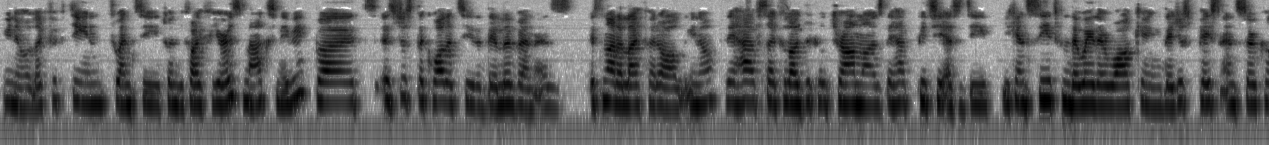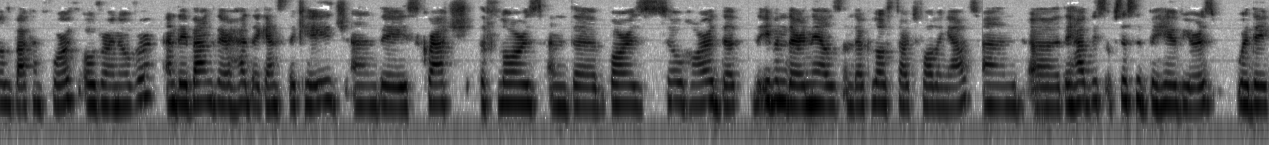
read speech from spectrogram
you know, like 15, 20, 25 years max maybe. But it's just the quality that they live in is it's not a life at all, you know? They have psychological traumas, they have PTSD. You can see it from the way they're walking. They just pace in circles back and forth over and over, and they bang their head against the cage and they scratch the floors and the bars so hard that even their nails and their claws start falling out. And uh, they have these obsessive behaviors where they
